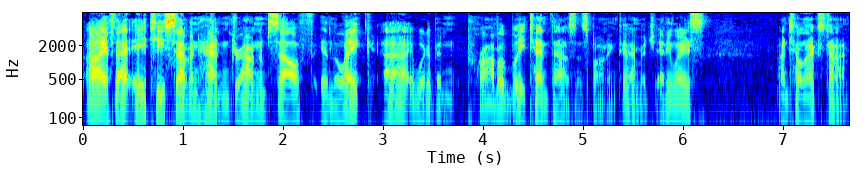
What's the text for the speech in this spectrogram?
Uh, if that AT7 hadn't drowned himself in the lake, uh, it would have been probably 10,000 spawning damage. Anyways, until next time.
